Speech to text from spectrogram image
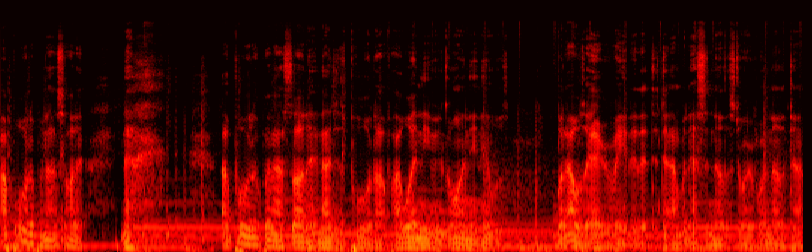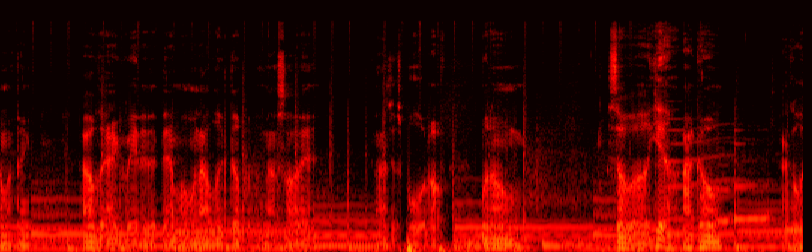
I pulled up and I saw that. Now, I pulled up and I saw that and I just pulled off. I wasn't even going in. It was, but I was aggravated at the time. But that's another story for another time, I think. I was aggravated at that moment. I looked up and I saw that. I just pulled off. But um, so uh, yeah, I go, I go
